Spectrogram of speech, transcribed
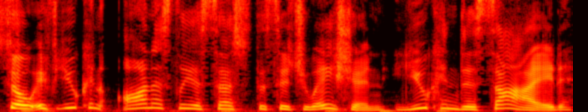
So if you can honestly assess the situation, you can decide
